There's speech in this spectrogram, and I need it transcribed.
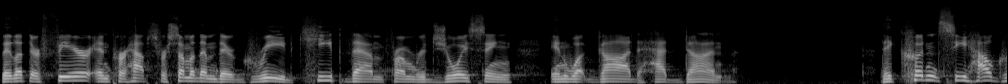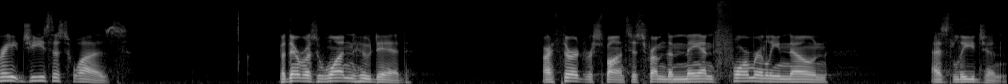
They let their fear and perhaps for some of them their greed keep them from rejoicing in what God had done. They couldn't see how great Jesus was. But there was one who did. Our third response is from the man formerly known as Legion.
